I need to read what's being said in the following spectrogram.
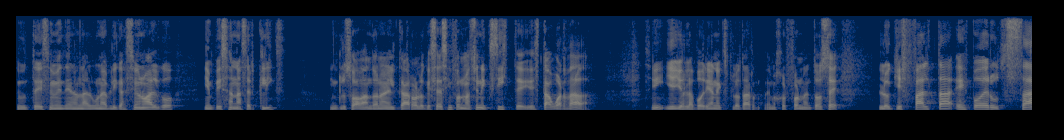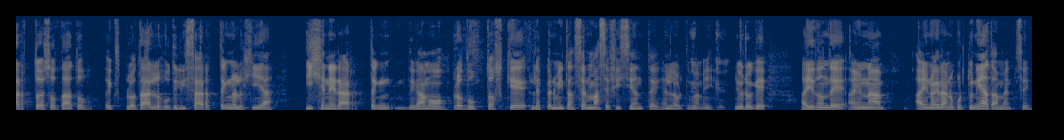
si ustedes se meten en alguna aplicación o algo y empiezan a hacer clics, incluso abandonan el carro, lo que sea, esa información existe y está guardada. ¿sí? Y ellos la podrían explotar de mejor forma. Entonces, lo que falta es poder usar todos esos datos, explotarlos, utilizar tecnología y generar, digamos, productos que les permitan ser más eficientes en la última medida. Yo creo que ahí es donde hay una, hay una gran oportunidad también, ¿sí?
